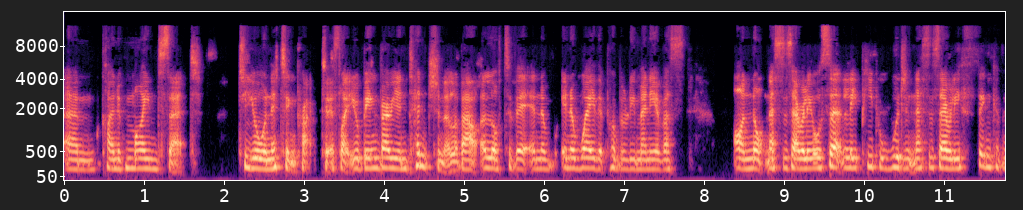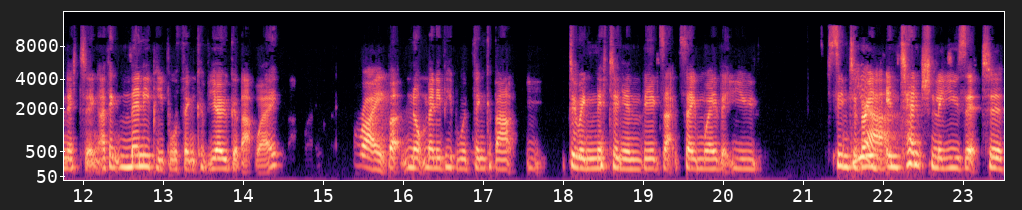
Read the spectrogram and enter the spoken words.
um, kind of mindset to your knitting practice like you're being very intentional about a lot of it in a in a way that probably many of us are not necessarily, or certainly people wouldn't necessarily think of knitting. I think many people think of yoga that way. Right. But not many people would think about doing knitting in the exact same way that you seem to very yeah. intentionally use it to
